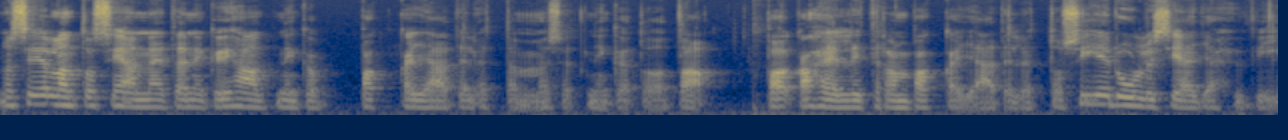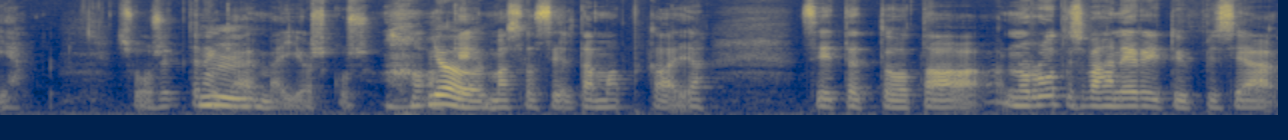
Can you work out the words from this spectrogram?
No siellä on tosiaan näitä niin ihan niin pakkajäätelöt, tämmöiset niin tuota, kahden litran pakkajäätelöt, tosi edullisia ja hyviä. Suosittelen Mm. käymään joskus hakemassa sieltä matkaa. Ja sitten tuota, no Ruotissa vähän erityyppisiä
